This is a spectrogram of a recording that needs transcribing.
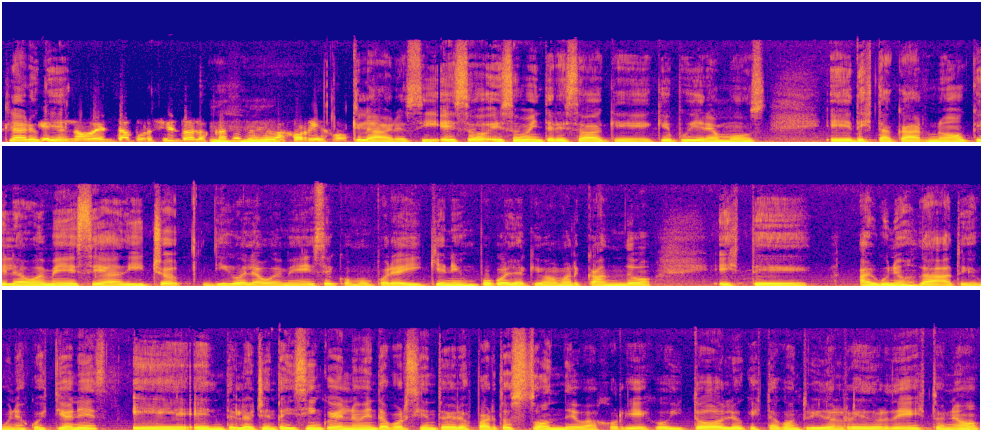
Claro que, en el 90% de los casos es de bajo riesgo. Claro, sí, eso eso me interesaba que, que pudiéramos eh, destacar, ¿no? Que la OMS ha dicho, digo la OMS como por ahí quien es un poco la que va marcando este algunos datos y algunas cuestiones, eh, entre el 85 y el 90% de los partos son de bajo riesgo y todo lo que está construido alrededor de esto, ¿no?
